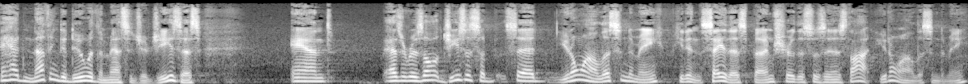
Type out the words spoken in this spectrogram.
It had nothing to do with the message of Jesus. And as a result, Jesus said, You don't want to listen to me. He didn't say this, but I'm sure this was in his thought. You don't want to listen to me.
